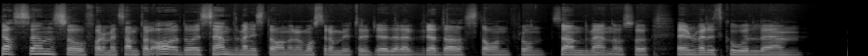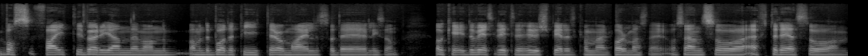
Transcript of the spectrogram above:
klassen så får de ett samtal, ja ah, då är Sandman i stan och då måste de ut och rädda, rädda stan från Sandman och så är det en väldigt cool um, bossfight i början där man använder både Peter och Miles och det är liksom okej, då vet vi lite hur spelet kommer formas nu. Och sen så efter det så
